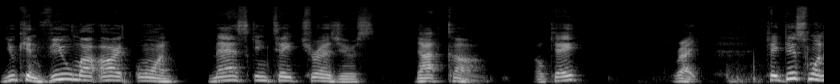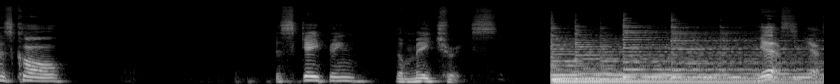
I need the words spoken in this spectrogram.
You can view my art on maskingtapetreasures.com. Okay? Right. Okay, this one is called Escaping the Matrix. Yes, yes.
